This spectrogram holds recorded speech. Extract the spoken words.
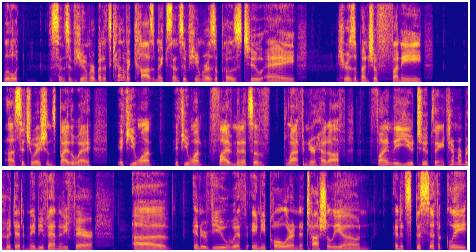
little sense of humor, but it's kind of a cosmic sense of humor as opposed to a here's a bunch of funny uh, situations. By the way, if you want if you want five minutes of laughing your head off, find the YouTube thing. I can't remember who did it. Maybe Vanity Fair. Uh, interview with Amy Poehler and Natasha Lyonne, and it's specifically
